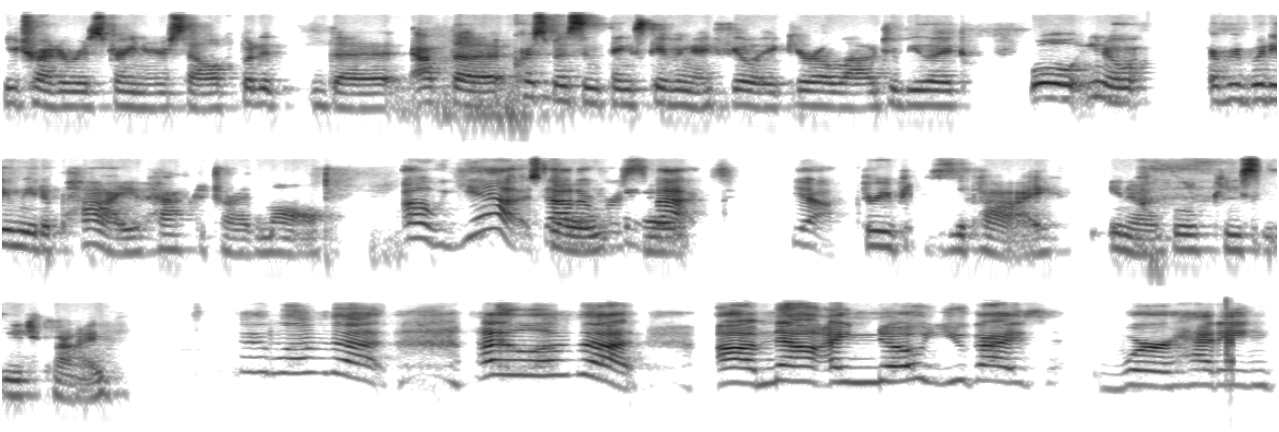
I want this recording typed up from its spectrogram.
you try to restrain yourself. But at the at the Christmas and Thanksgiving, I feel like you're allowed to be like, well, you know, everybody made a pie. You have to try them all. oh yeah, it's out So, of you know, respect. Yeah. Three pieces of pie. You know, a little piece of each kind. I love that. I love that. Um, now I know you guys were heading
